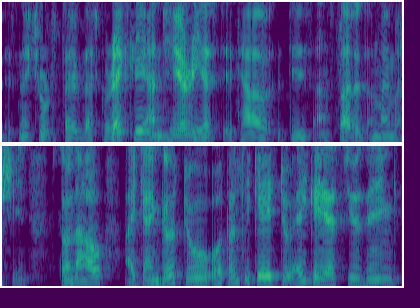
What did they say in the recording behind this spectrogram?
Let's make sure to type that correctly. And here, yes, it, it is installed on my machine. So now I can go to authenticate to AKS using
